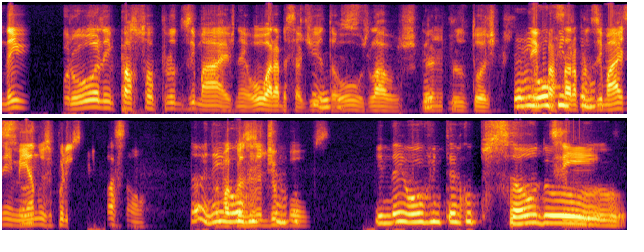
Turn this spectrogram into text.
nem curou, nem passou a produzir mais, né? Ou a Arábia Saudita, sim, ou os, lá os grandes produtores. Nem, nem passaram a produzir mais, nem menos, e por isso a inflação. Não, nem uma coisa de bolsa. E nem houve interrupção do. Sim.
